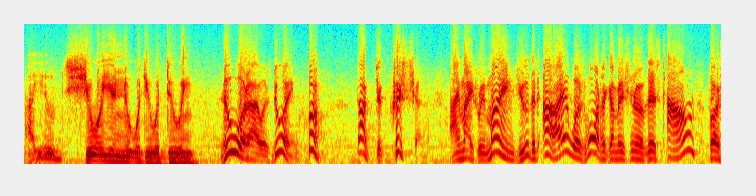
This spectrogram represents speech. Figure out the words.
Are you sure you knew what you were doing? Knew what I was doing? Huh. Dr. Christian, I might remind you that I was water commissioner of this town for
